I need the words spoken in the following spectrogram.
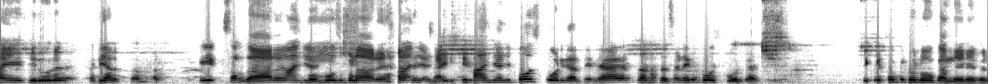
ਅਸੀਂ ਜ਼ਰੂਰ ਇਹਦੀ ਹੈਲਪ ਕਰਨਾ। ਕਿ ਇੱਕ ਸਰਦਾਰ। ਮੋਮੋਸ ਬਣਾ ਰਿਹਾ। ਹਾਂਜੀ ਹਾਂਜੀ। ਹਾਂਜੀ ਹਾਂਜੀ ਬਹੁਤ ਸਪੋਰਟ ਕਰਦੇ ਨੇ। ਮੈਂ ਤੁਹਾਨੂੰ ਦੱਸਣਾ ਕਿ ਬਹੁਤ ਸਪੋਰਟ ਕਰਦੇ ਨੇ। ਤੇ ਕਿੱਥੋਂ ਕਿੱਥੋਂ ਲੋਕ ਆਉਂਦੇ ਨੇ ਫਿਰ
